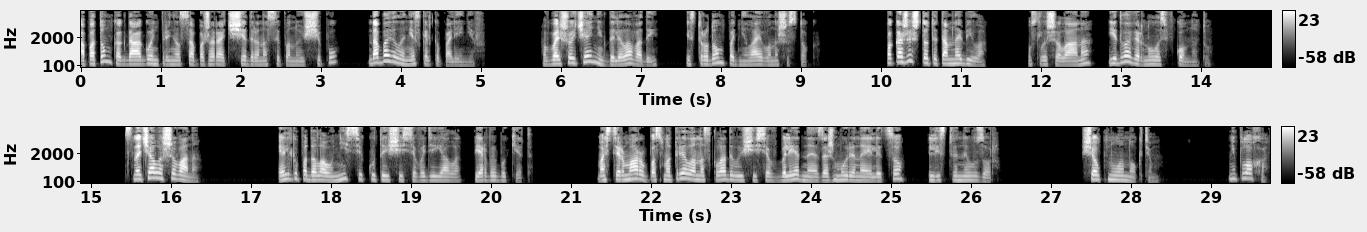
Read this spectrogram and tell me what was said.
А потом, когда огонь принялся пожирать щедро насыпанную щепу, добавила несколько поленьев. В большой чайник долила воды и с трудом подняла его на шесток. «Покажи, что ты там набила», — услышала она, едва вернулась в комнату. «Сначала Шивана». Эльга подала Униссе, кутающейся в одеяло, первый букет. Мастер Мару посмотрела на складывающийся в бледное, зажмуренное лицо лиственный узор. Щелкнула ногтем. «Неплохо.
